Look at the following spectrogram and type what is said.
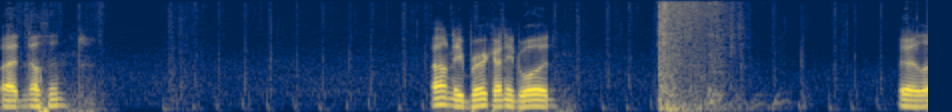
I had nothing. I don't need brick, I need wood. Yeah,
